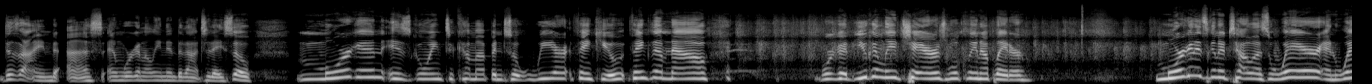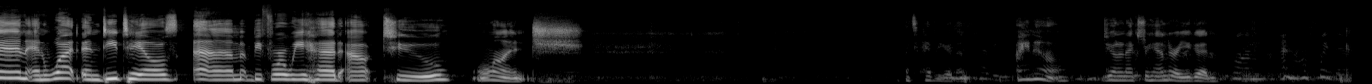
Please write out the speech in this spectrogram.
designed us, and we're going to lean into that today. So, Morgan is going to come up, and so we are, thank you. Thank them now. We're good. You can leave chairs, we'll clean up later. Morgan is going to tell us where and when and what and details um, before we head out to lunch. That's heavier than I know. Do you want an extra hand, or are you good? Well, I'm, I'm halfway there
